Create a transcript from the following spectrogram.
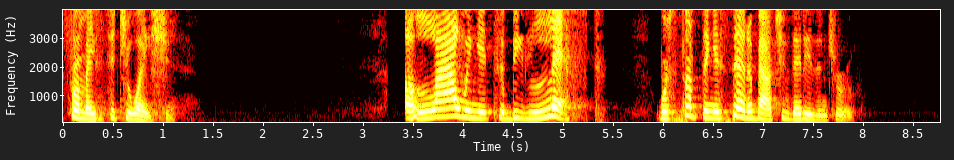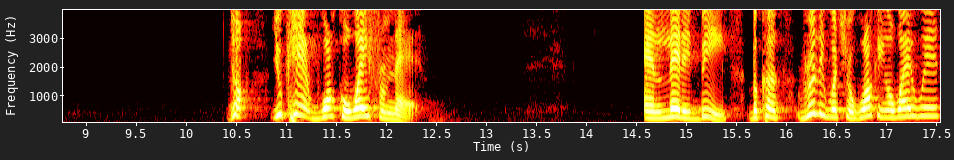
from a situation, allowing it to be left where something is said about you that isn't true. Don't, you can't walk away from that and let it be because really what you're walking away with,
